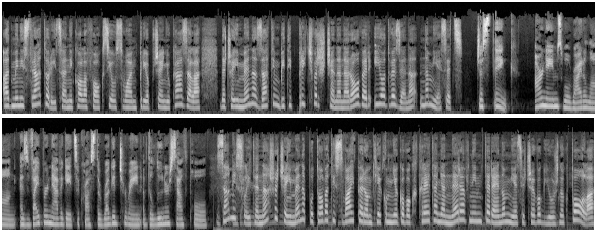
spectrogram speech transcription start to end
Administratorica Nikola Fox je u svojem priopćenju kazala da će imena zatim biti pričvršćena na rover i odvezena na mjesec. Just think, Our names will ride along as Viper navigates across the rugged terrain of the lunar south pole. Zamislite, naša će imena putovati s Viperom tijekom njegovog kretanja neravnim terenom mjesečevog južnog pola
